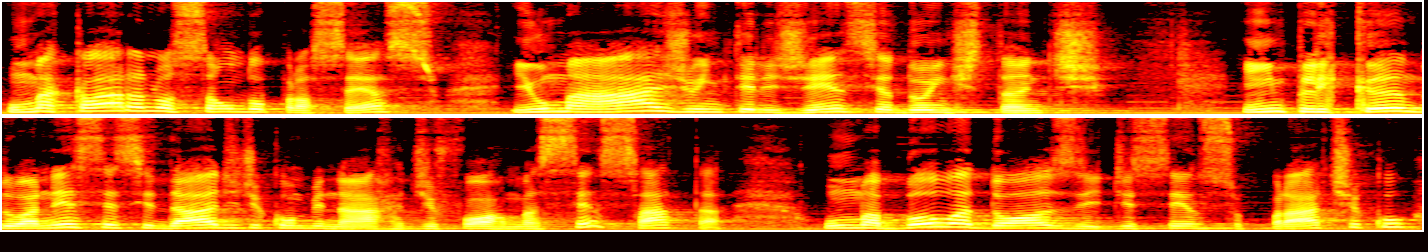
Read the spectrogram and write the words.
uma clara noção do processo e uma ágil inteligência do instante, implicando a necessidade de combinar de forma sensata uma boa dose de senso prático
